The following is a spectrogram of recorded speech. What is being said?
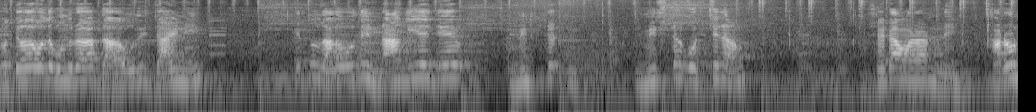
সত্যি কথা বলতে বন্ধুরা দাদা বৌদি যায়নি। কিন্তু দাদা বৌদি না গিয়ে যে মিসটা মিসটা করছিলাম, সেটা আমার আর নেই। কারণ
